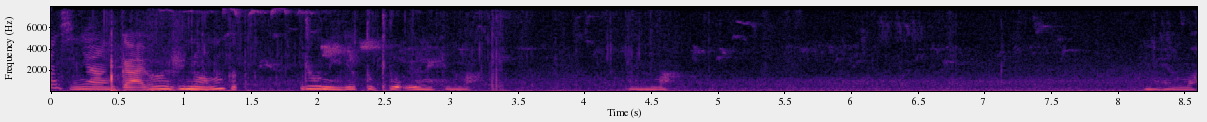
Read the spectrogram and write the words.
วบนั่งสัญญางกายเพื่อนพี่น้องมันก็อยู่นี่อยู่ตุปุอยู่นี่เห็นปะเห็นปะเห็นปะ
